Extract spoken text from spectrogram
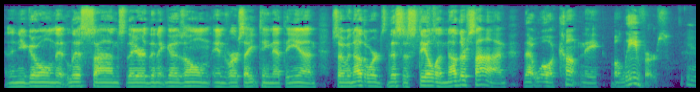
And then you go on that lists signs there, then it goes on in verse 18 at the end. So, in other words, this is still another sign that will accompany believers, yeah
